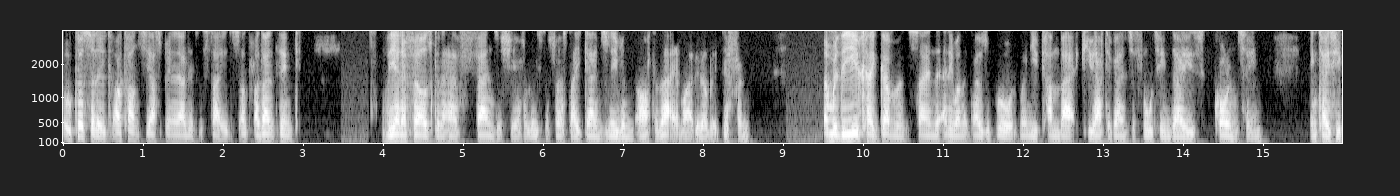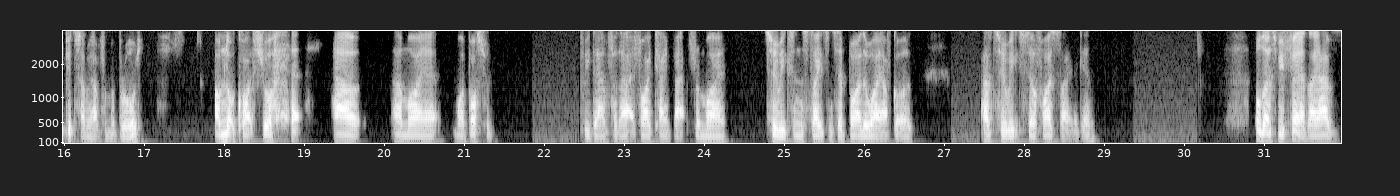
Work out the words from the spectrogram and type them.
Well, of course I do. I can't see us being allowed into the states. I, I don't think the NFL is going to have fans this year for at least the first eight games, and even after that, it might be a little bit different. And with the UK government saying that anyone that goes abroad, when you come back, you have to go into 14 days quarantine in case you pick something up from abroad. I'm not quite sure how how my uh, my boss would be down for that if I came back from my two weeks in the states and said, by the way, I've got to have two weeks self isolating again. Although to be fair, they have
